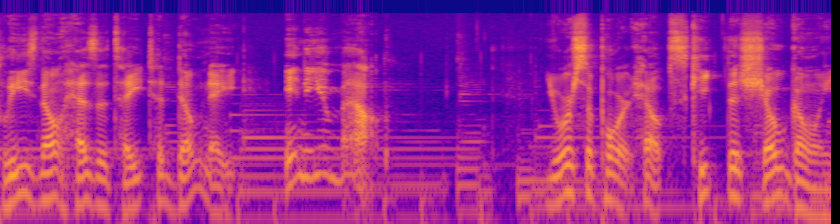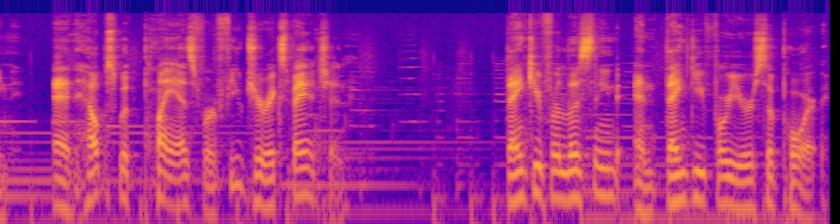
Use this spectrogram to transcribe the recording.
please don't hesitate to donate any amount. Your support helps keep this show going and helps with plans for future expansion. Thank you for listening and thank you for your support.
